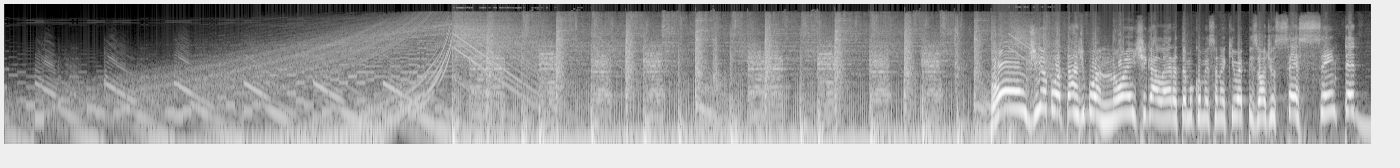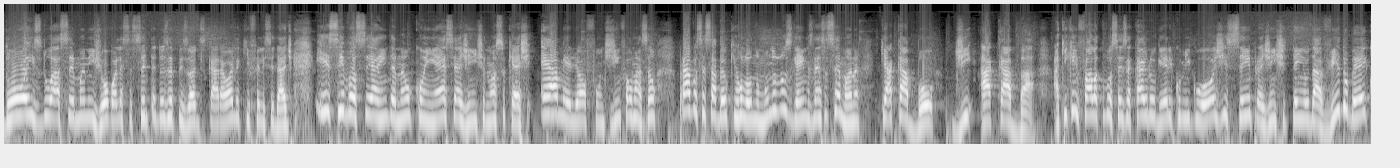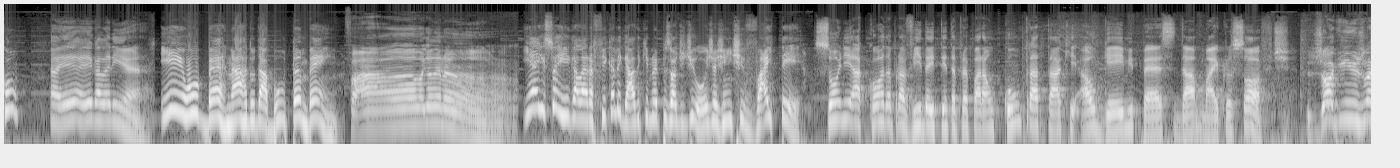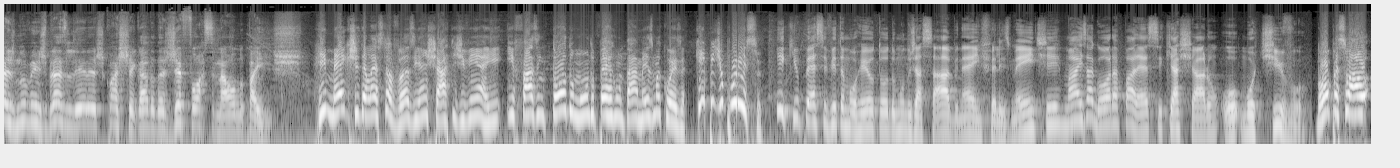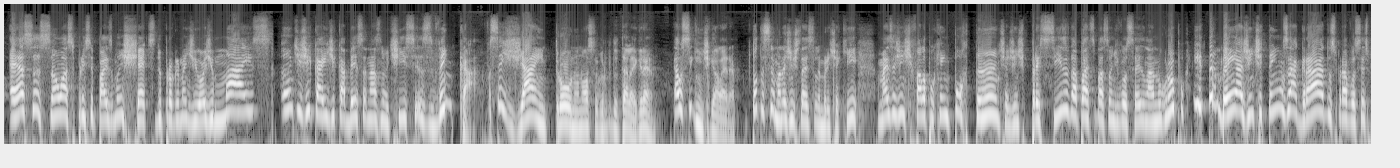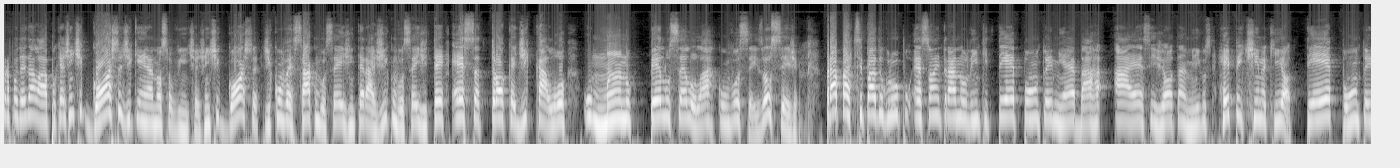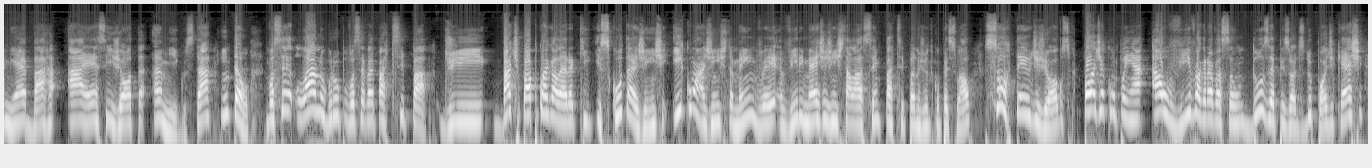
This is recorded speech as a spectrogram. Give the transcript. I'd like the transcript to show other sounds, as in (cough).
Bom dia, boa tarde, boa noite, galera. Estamos começando aqui o episódio 62 do A Semana em Jogo. Olha, 62 episódios, cara. Olha que felicidade. E se você ainda não conhece a gente, nosso cast é a melhor fonte de informação para você saber o que rolou no mundo dos games nessa semana que acabou de acabar. Aqui quem fala com vocês é Caio Nogueira e comigo hoje sempre a gente tem o Davi do Bacon. Aê, aê, galerinha. E o Bernardo Dabu também. Fala, galera. E é isso aí, galera. Fica ligado que no episódio de hoje a gente vai ter. Sony acorda pra vida e tenta preparar um contra-ataque ao Game Pass da Microsoft. Joguinhos nas nuvens brasileiras com a chegada da GeForce Now no país. Remakes de The Last of Us e Uncharted vêm aí e fazem todo mundo perguntar a mesma coisa. Quem pediu por isso? E que o PS Vita morreu, todo mundo já sabe, né? Infelizmente. Mas agora parece que acharam o motivo. Bom, pessoal, essas são as principais manchetes do programa de hoje. Mas antes de cair de cabeça nas notícias, vem cá. Você já entrou no nosso grupo do Telegram? É o seguinte, galera. Toda semana a gente dá esse lembrete aqui, mas a gente fala porque é importante, a gente precisa da participação de vocês lá no grupo e também a gente tem uns agrados para vocês para poder dar lá, porque a gente gosta de quem é nosso ouvinte, a gente gosta de conversar com vocês, de interagir com vocês, de ter essa troca de calor humano pelo celular com vocês. Ou seja, para participar do grupo é só entrar no link t.me barra asjamigos, repetindo aqui, ó, t.me barra asjamigos, tá? Então, você lá no grupo, você vai participar de bate-papo com a galera que escuta a gente e com a gente também, vira e mexe, a gente tá lá sempre participando junto com o pessoal, sorteio de jogos, pode acompanhar ao vivo a gravação dos episódios do podcast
